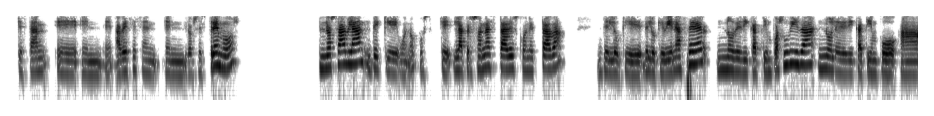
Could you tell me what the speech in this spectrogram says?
que están eh, en, a veces en, en, los extremos, nos hablan de que, bueno, pues que la persona está desconectada de lo que, de lo que viene a hacer, no dedica tiempo a su vida, no le dedica tiempo a,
